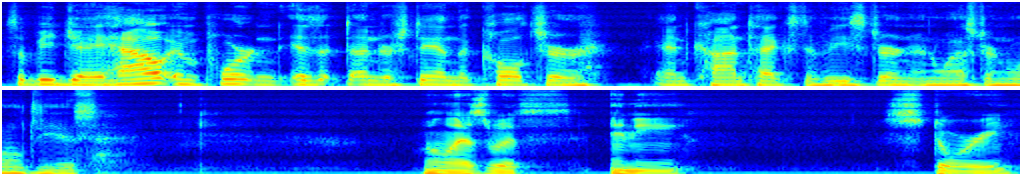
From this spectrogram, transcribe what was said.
So, BJ, how important is it to understand the culture and context of Eastern and Western worldviews? Well, as with any story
